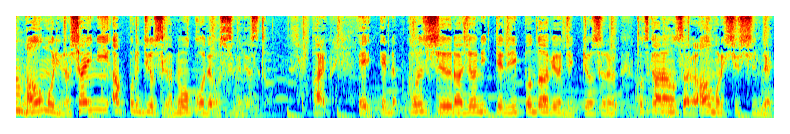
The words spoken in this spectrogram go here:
うん、青森のシャイニーアップルジュースが濃厚でおすすめですとはい、ええ今週ラジオ日経で日本ダービーを実況する小塚アナウンサーが青森出身で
